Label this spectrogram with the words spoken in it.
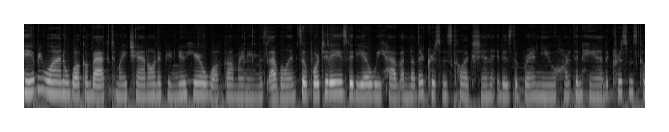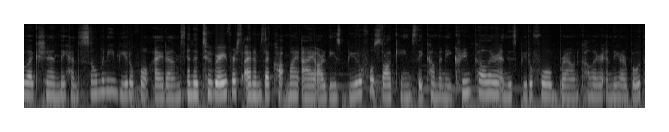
Hey everyone, welcome back to my channel and if you're new here, welcome. My name is Evelyn. So for today's video, we have another Christmas collection. It is the brand new Hearth & Hand Christmas collection. They had so many beautiful items and the two very first items that caught my eye are these beautiful stockings. They come in a cream color and this beautiful brown color and they are both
